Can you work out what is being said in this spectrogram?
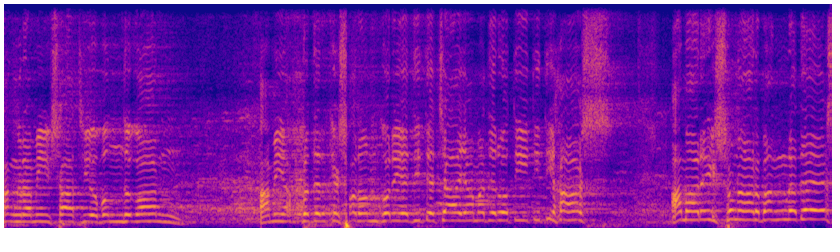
সংগ্রামী সাথী ও বন্ধুগণ, আমি আপনাদেরকে স্মরণ করিয়ে দিতে চাই আমাদের অতীত ইতিহাস, আমার এই সোনার বাংলাদেশ,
